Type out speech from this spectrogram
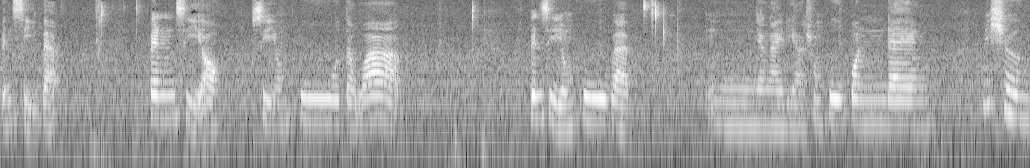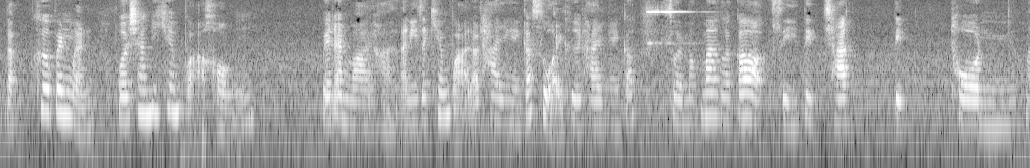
เป็นสีแบบ เป็นสีออกสีชมพูแต่ว่า เป็นสีชมพูแบบยังไงเดียชมพูปนแดง ไม่เชิงแต่คือเป็นเหมือน เวอร์ชันที่เข้มกว่าของ Wet and Wild ค่ะ อันนี้จะเข้มกว่าแล้วทายังไงก็สวย คือทายังไงก็สวยมากๆ แล้วก็สีติดชัด ติดโทนไหม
